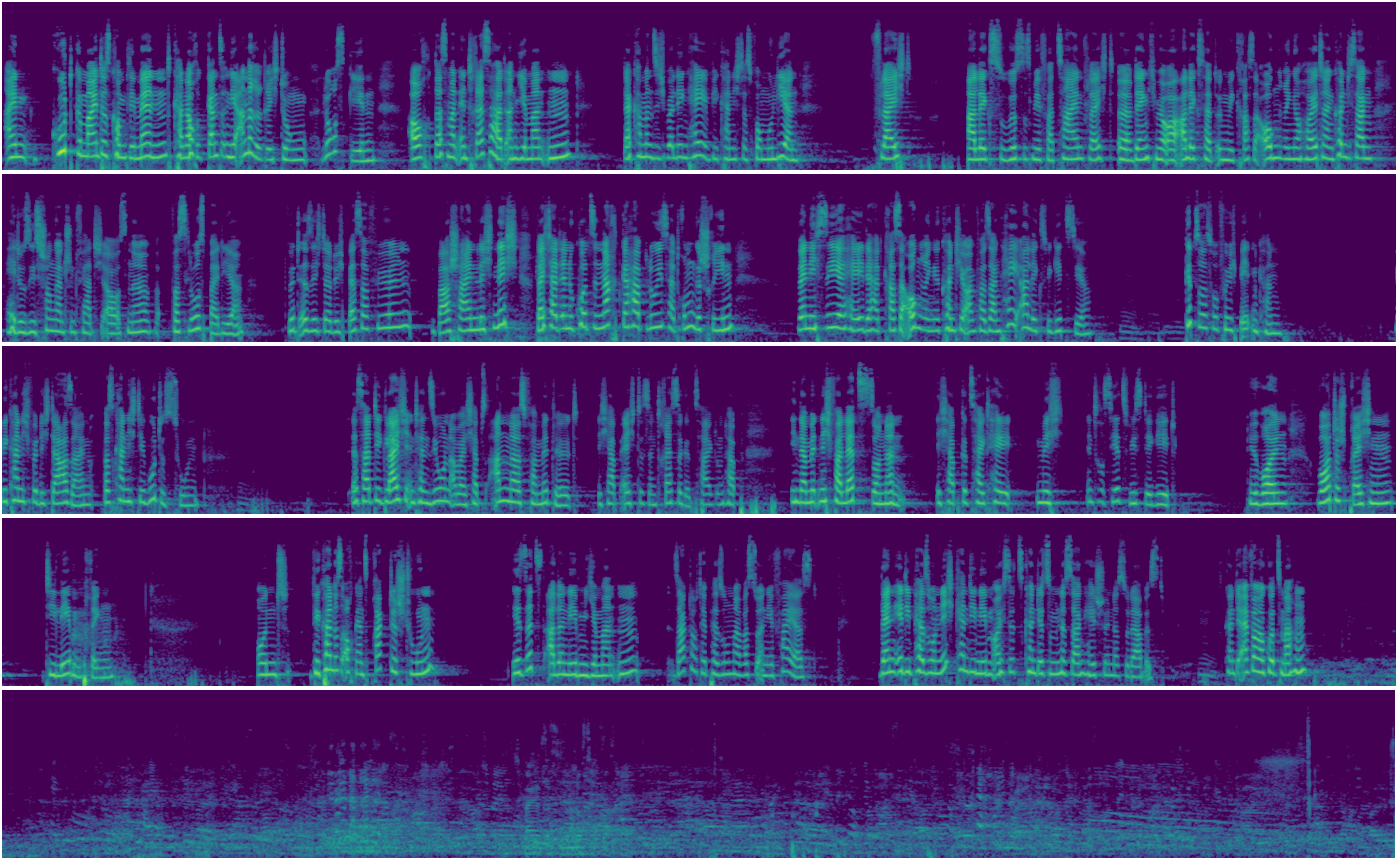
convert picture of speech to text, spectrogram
Ein gut gemeintes Kompliment kann auch ganz in die andere Richtung losgehen. Auch, dass man Interesse hat an jemanden, da kann man sich überlegen, hey, wie kann ich das formulieren? Vielleicht, Alex, du wirst es mir verzeihen, vielleicht äh, denke ich mir, oh, Alex hat irgendwie krasse Augenringe heute, dann könnte ich sagen, hey, du siehst schon ganz schön fertig aus, ne? Was ist los bei dir? Wird er sich dadurch besser fühlen? Wahrscheinlich nicht. Vielleicht hat er eine kurze Nacht gehabt, Luis hat rumgeschrien. Wenn ich sehe, hey, der hat krasse Augenringe, könnt ihr einfach sagen, hey Alex, wie geht's dir? Gibt's was, wofür ich beten kann? Wie kann ich für dich da sein? Was kann ich dir Gutes tun? Es hat die gleiche Intention, aber ich habe es anders vermittelt. Ich habe echtes Interesse gezeigt und habe ihn damit nicht verletzt, sondern ich habe gezeigt, hey, mich interessiert es, wie es dir geht. Wir wollen Worte sprechen, die Leben bringen. Und wir können das auch ganz praktisch tun. Ihr sitzt alle neben jemanden, sagt doch der Person mal, was du an ihr feierst. Wenn ihr die Person nicht kennt, die neben euch sitzt, könnt ihr zumindest sagen, hey, schön, dass du da bist. Das könnt ihr einfach mal kurz machen.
